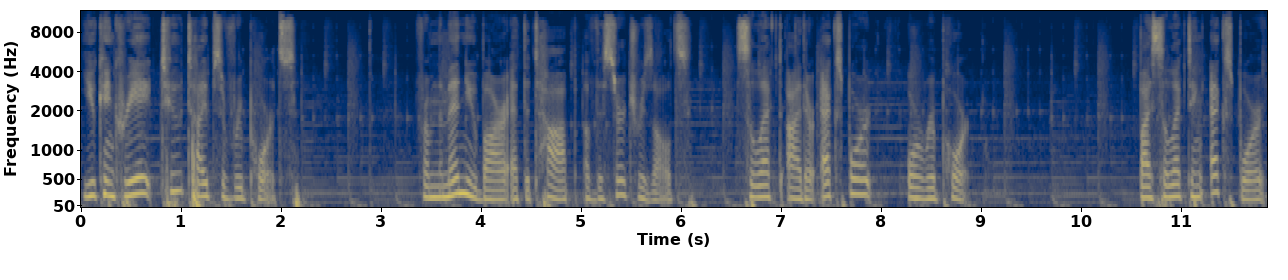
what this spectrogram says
You can create two types of reports. From the menu bar at the top of the search results, select either Export or Report. By selecting Export,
